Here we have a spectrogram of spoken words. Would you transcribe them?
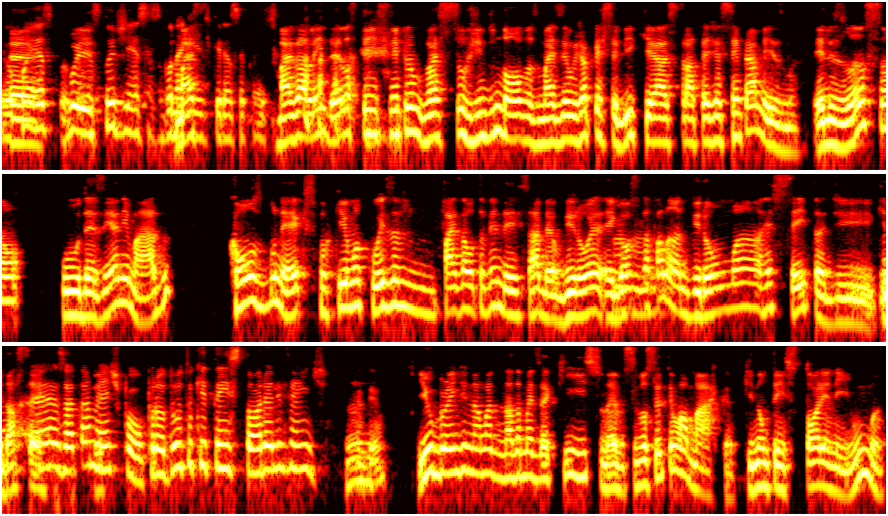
Eu é, conheço, eu estudei essas bonequinhas mas, de criança. Conheço. Mas além delas, tem sempre vai surgindo novas, mas eu já percebi que a estratégia é sempre a mesma. Eles lançam o desenho animado com os bonecos, porque uma coisa faz a outra vender, sabe? Virou, é igual uhum. você tá falando, virou uma receita de que dá certo. É, exatamente, pô. O produto que tem história, ele vende, uhum. entendeu? E o brand não, nada mais é que isso, né? Se você tem uma marca que não tem história nenhuma,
